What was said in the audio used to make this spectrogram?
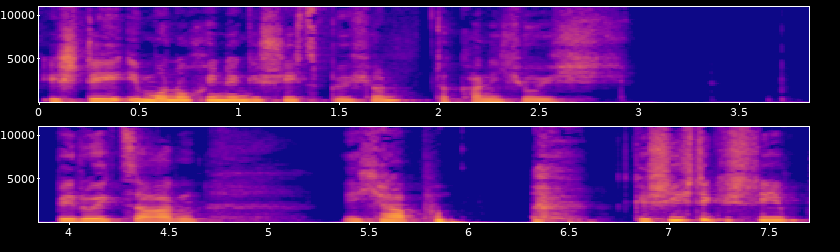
Ich stehe immer noch in den Geschichtsbüchern. Da kann ich euch beruhigt sagen, ich habe Geschichte geschrieben.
